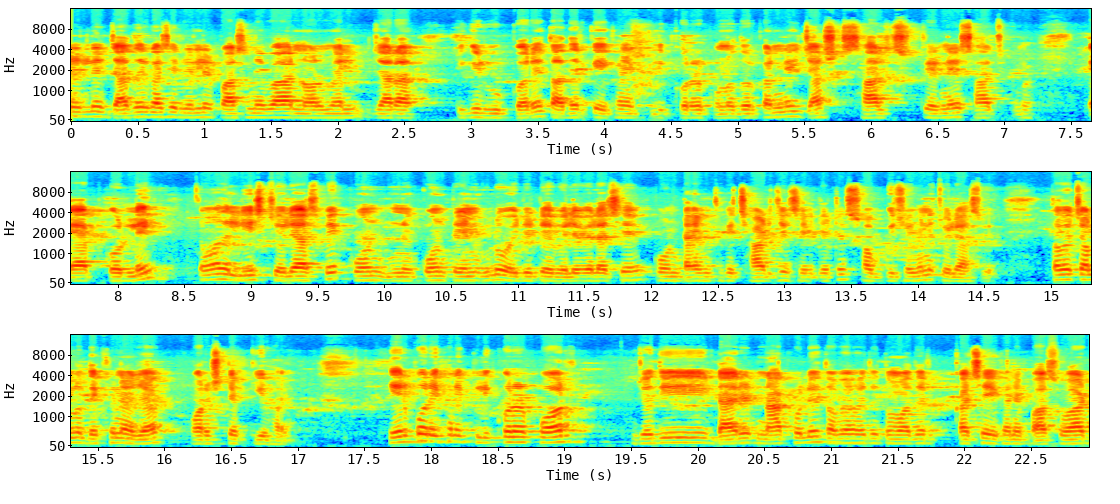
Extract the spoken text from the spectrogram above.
রেলের যাদের কাছে রেলের পাস নেই বা নর্মাল যারা টিকিট বুক করে, তাদেরকে এখানে ক্লিক করার কোনো দরকার নেই। জাস্ট সার্চ ট্রেনে সার্চ ট্যাপ করলেই তোমাদের লিস্ট চলে আসবে, কোন কোন ট্রেনগুলো ওই ডেটে অ্যাভেলেবেল আছে, কোন টাইম থেকে ছাড়ছে সেই ডেটে সব কিছু এখানে চলে আসবে। তবে চলো দেখে নেওয়া যাক পরের স্টেপ কী হয়। এরপর এখানে ক্লিক করার পর যদি ডাইরেক্ট না খোলে, তবে হয়তো তোমাদের কাছে এখানে পাসওয়ার্ড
